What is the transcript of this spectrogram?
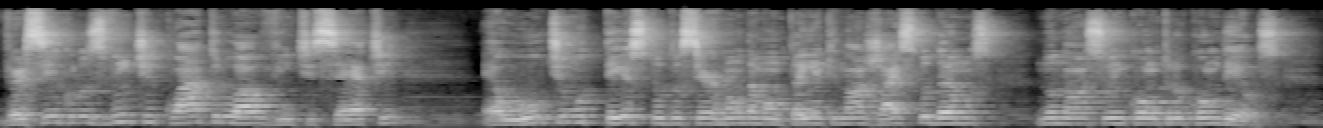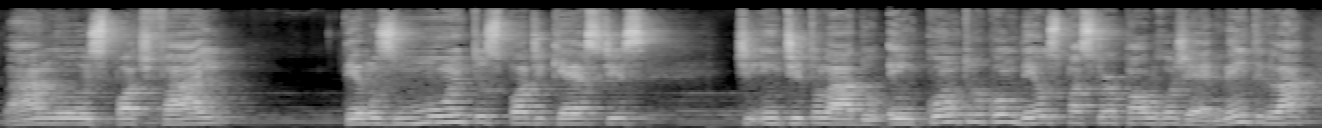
versículos 24 ao 27 é o último texto do Sermão da Montanha que nós já estudamos no nosso encontro com Deus. Lá no Spotify temos muitos podcasts intitulado Encontro com Deus, Pastor Paulo Rogério. Entre lá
